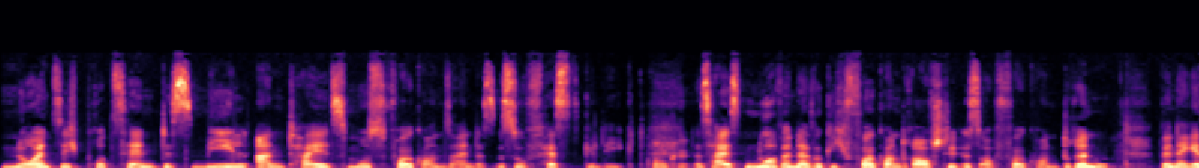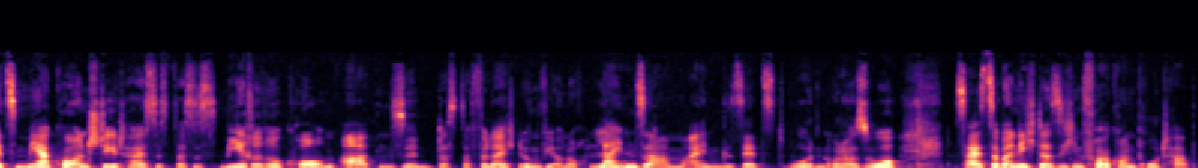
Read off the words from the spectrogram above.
90 Prozent des Mehlanteils muss Vollkorn sein. Das ist so festgelegt. Okay. Das heißt, nur wenn da wirklich Vollkorn draufsteht, ist auch Vollkorn drin. Wenn da jetzt Mehrkorn steht, heißt es, dass es mehrere Kornarten sind, dass da vielleicht irgendwie auch noch Leinsamen eingesetzt wurden oder so. Das heißt aber nicht, dass ich ein Vollkornbrot habe.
